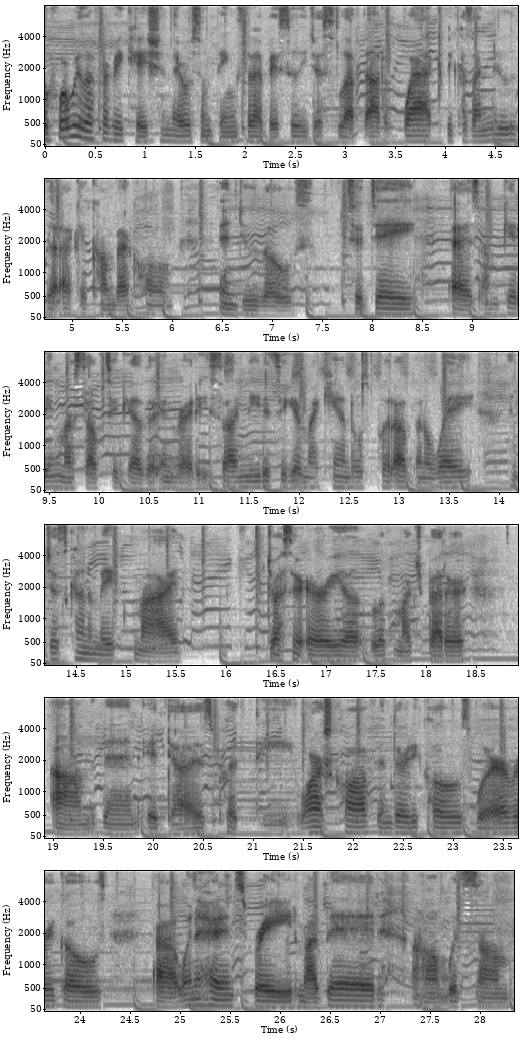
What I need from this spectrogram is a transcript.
Before we left for vacation, there were some things that I basically just left out of whack because I knew that I could come back home and do those today as I'm getting myself together and ready. So I needed to get my candles put up and away and just kind of make my dresser area look much better um, than it does. Put the washcloth and dirty clothes wherever it goes. I uh, went ahead and sprayed my bed um, with some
